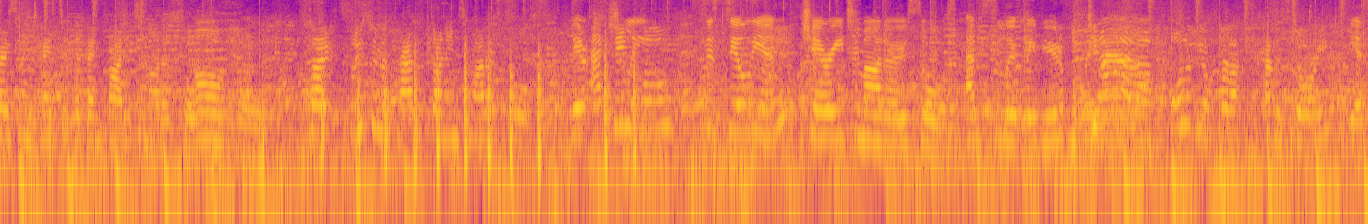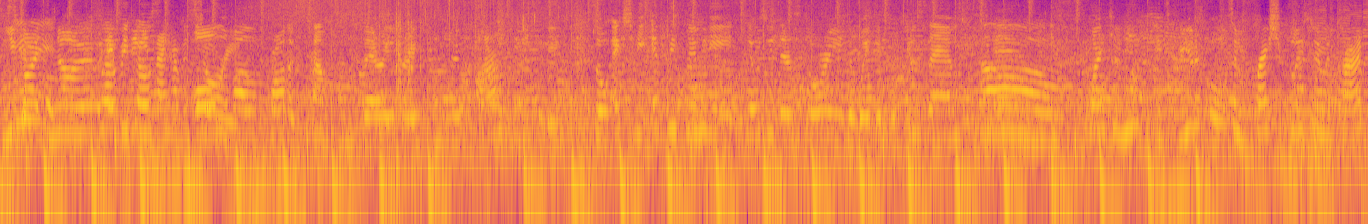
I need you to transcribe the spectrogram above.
personally tasted the Benfatti tomato sauce Oh. So blue tuna crabs done in tomato sauce. They're actually Simple. Sicilian cherry tomato sauce. Absolutely beautiful. Do you know what I love? All of your products have a story. Yes, You they guys do. know everything and they have a all story. of our products come from very, very small farms in Italy. So actually every family tells you their story, the way they produce them. Oh. It's quite unique. It's beautiful. Some fresh blue tuna crabs.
